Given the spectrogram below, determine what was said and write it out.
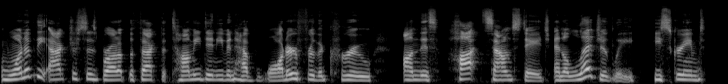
one of the actresses brought up the fact that Tommy didn't even have water for the crew on this hot soundstage, and allegedly he screamed,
